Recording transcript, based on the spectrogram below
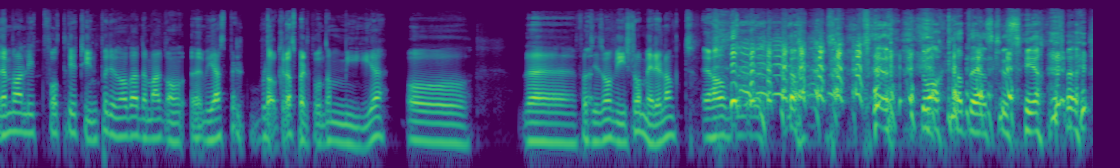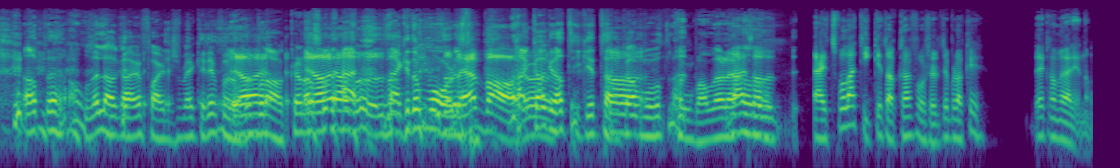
De har litt, fått litt tynn grunn av det. De er, vi har spilt, Blaker har spilt på dem mye, og det, for å si det sånn, vi slår mer langt. Ja, men, det var akkurat det jeg skulle si. At, at alle lag har jo feinschmecker i forhold til Ja, ja. Blaker. Da, så det, er, så- det er ikke noe mål. det er bare det er ikke akkurat tikki taka mot langballer. Det, Nei, så altså. Eidsvoll er tikki taka forskjell til Blaker. Det kan vi være innom.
